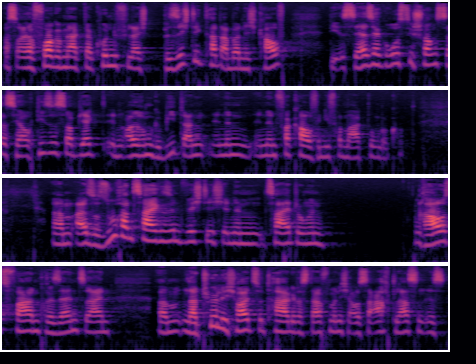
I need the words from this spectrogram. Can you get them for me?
was euer vorgemerkter Kunde vielleicht besichtigt hat, aber nicht kauft, die ist sehr, sehr groß, die Chance, dass ihr auch dieses Objekt in eurem Gebiet dann in den, in den Verkauf, in die Vermarktung bekommt. Ähm, also Suchanzeigen sind wichtig in den Zeitungen. Rausfahren, präsent sein. Ähm, natürlich heutzutage, das darf man nicht außer Acht lassen, ist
